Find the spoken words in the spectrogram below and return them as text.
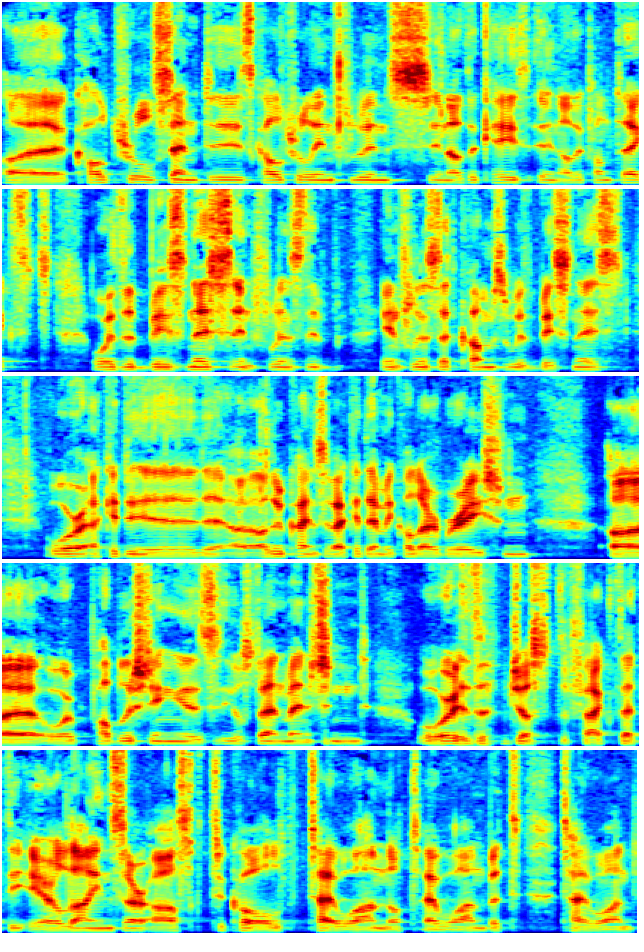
uh, cultural centers, cultural influence in other case, in other contexts, or the business influence, the influence that comes with business, or other kinds of academic collaboration, uh, or publishing, as Jostein mentioned, or the, just the fact that the airlines are asked to call Taiwan not Taiwan but Taiwan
